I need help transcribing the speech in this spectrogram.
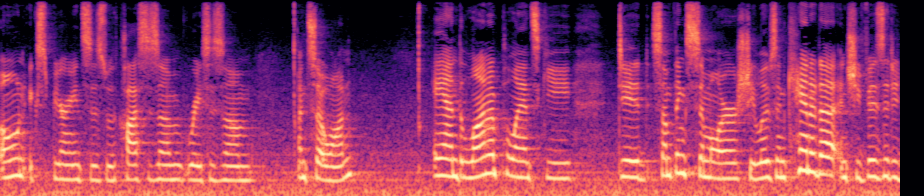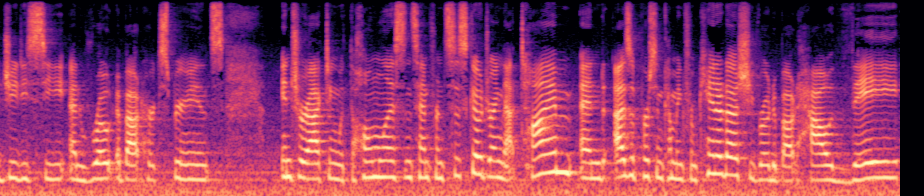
own experiences with classism, racism, and so on. And Lana Polansky did something similar. She lives in Canada and she visited GDC and wrote about her experience interacting with the homeless in San Francisco during that time. And as a person coming from Canada, she wrote about how they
